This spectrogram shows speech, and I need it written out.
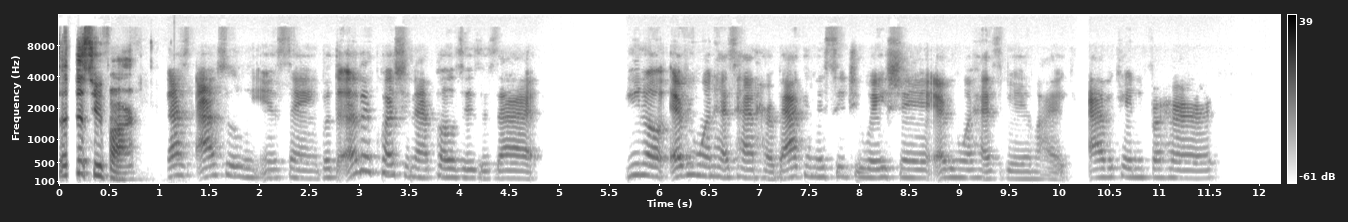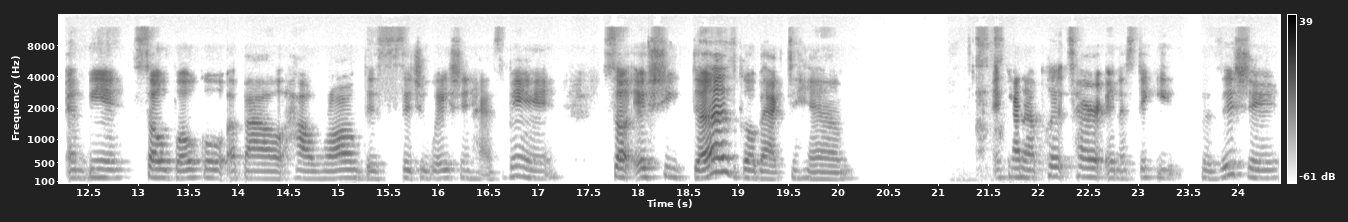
That's just too far. That's absolutely insane. But the other question that poses is that, you know, everyone has had her back in this situation. Everyone has been like advocating for her and being so vocal about how wrong this situation has been. So if she does go back to him and kind of puts her in a sticky position,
